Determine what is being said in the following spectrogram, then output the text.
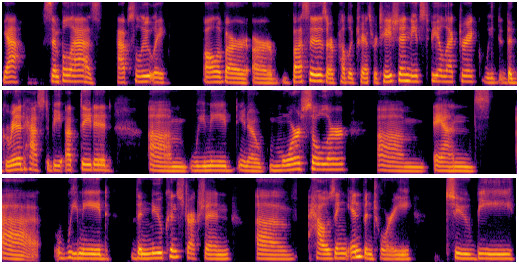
Yeah, simple as, absolutely. All of our, our buses, our public transportation needs to be electric. We, the grid has to be updated. Um, we need, you know, more solar. Um, and uh, we need the new construction of housing inventory to be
